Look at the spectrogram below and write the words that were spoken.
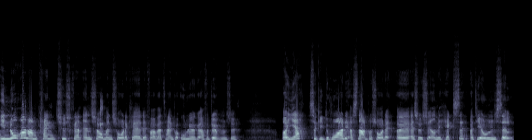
I Norden omkring Tyskland anså man sorte katte for at være tegn på ulykke og fordømmelse. Og ja, så gik det hurtigt, og snart blev sorte øh, associeret med hekse og djævlen selv.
